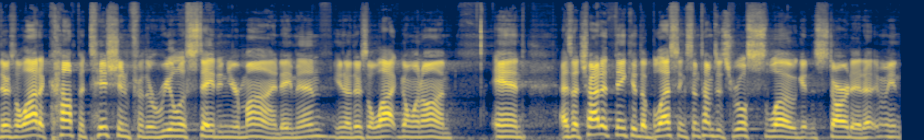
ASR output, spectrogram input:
there's a lot of competition for the real estate in your mind. Amen. You know, there's a lot going on. And as I try to think of the blessing, sometimes it's real slow getting started. I mean,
